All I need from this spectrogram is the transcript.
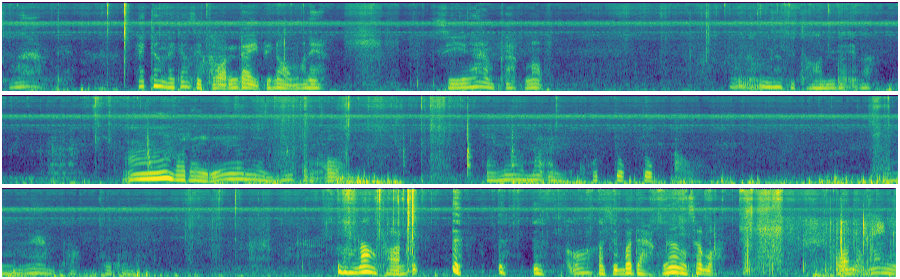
คืองามเถอะเฮ้ยตั้งไหนจังสิถอนได้พี่น้องมาเนี่ยสีงามกากเนาะเดี๋ยวมันสิถอนได้ปะอืมพอได้แล้วเนี่ยมันต้องอาอัน เอาเนี่ยมาอันคุดจกจกเอางามครับไปตรงไหนลองลองถอนกันโอ้ก็สิบดากเงื่องซะบ่ถอนออกมามี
